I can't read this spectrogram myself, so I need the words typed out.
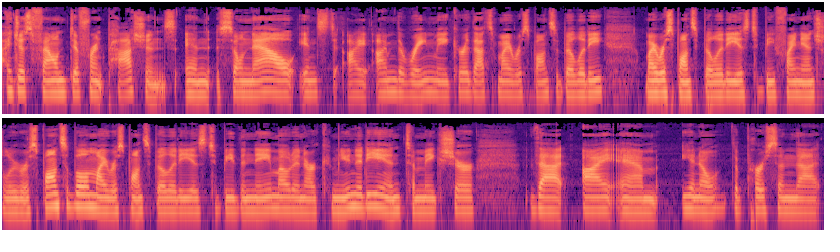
I just found different passions. And so now inst- I, I'm the rainmaker. That's my responsibility. My responsibility is to be financially responsible. My responsibility is to be the name out in our community and to make sure that I am, you know, the person that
